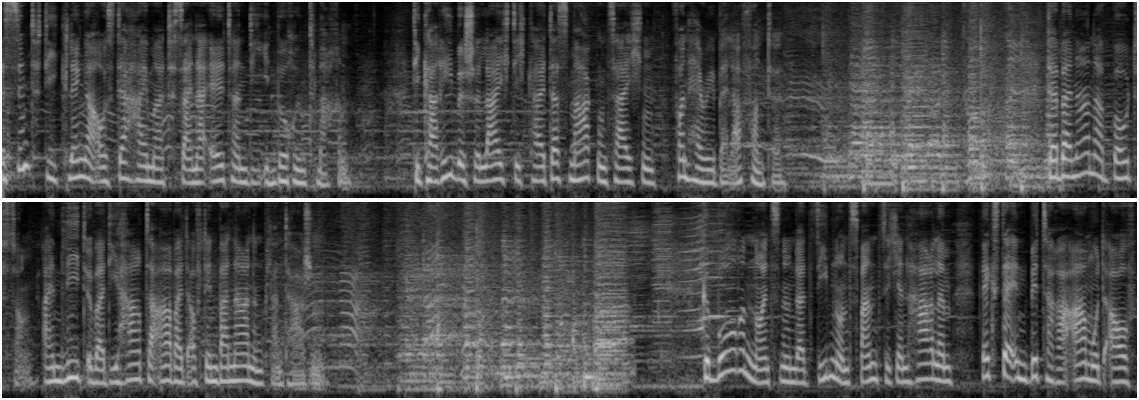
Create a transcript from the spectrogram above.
Es sind die Klänge aus der Heimat seiner Eltern, die ihn berühmt machen. Die karibische Leichtigkeit, das Markenzeichen von Harry Belafonte. Der Banana Boat Song, ein Lied über die harte Arbeit auf den Bananenplantagen. Geboren 1927 in Harlem, wächst er in bitterer Armut auf,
